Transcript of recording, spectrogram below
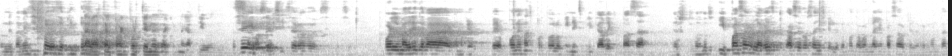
donde también se fue ese pintó. Claro, hasta el Frankfurt tiene récord negativo. Sí, sí, sí, cerrando de visita, sí. Por el Madrid va como que pone más por todo lo que inexplicable que pasa en los últimos minutos. Y pasa la vez, hace dos años que le remonta, bueno, el año pasado que le remontan.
